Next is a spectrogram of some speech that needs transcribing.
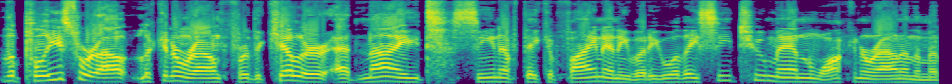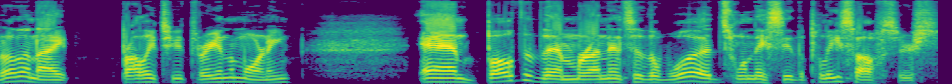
the police were out looking around for the killer at night, seeing if they could find anybody. Well, they see two men walking around in the middle of the night, probably two, three in the morning, and both of them run into the woods when they see the police officers.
